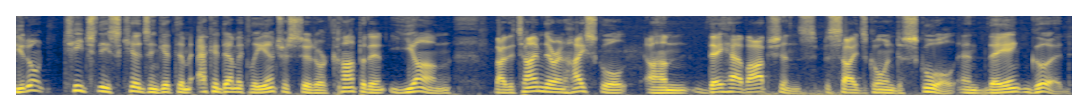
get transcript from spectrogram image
you don't teach these kids and get them academically interested or competent young, by the time they're in high school, um, they have options besides going to school, and they ain't good.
